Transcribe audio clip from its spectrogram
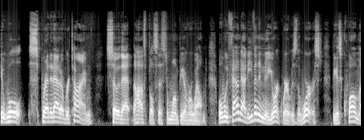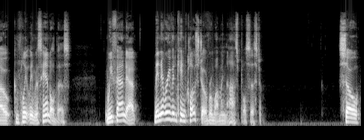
it will spread it out over time so that the hospital system won't be overwhelmed. Well, we found out even in New York, where it was the worst, because Cuomo completely mishandled this, we found out they never even came close to overwhelming the hospital system. So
